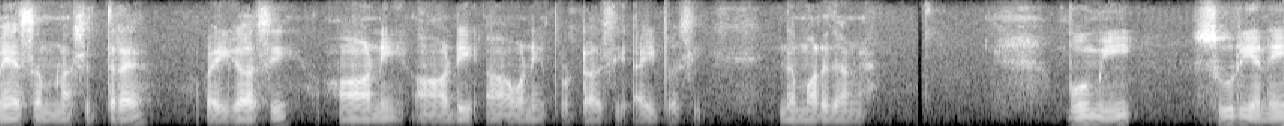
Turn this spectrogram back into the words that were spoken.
மேசம்னா சித்திரை வைகாசி ஆனி ஆடி ஆவணி புரட்டாசி ஐப்பசி. இந்த மாதிரி தாங்க பூமி சூரியனை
